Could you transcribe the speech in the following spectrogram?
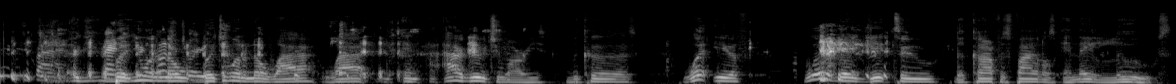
55. but you want to know, but you want to know why? Why? And I I agree with you, Maurice, because what if, what if they get to the conference finals and they lose?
